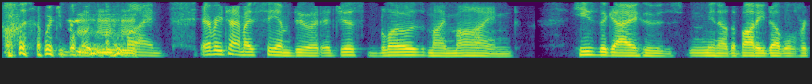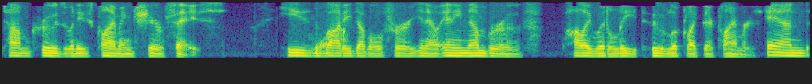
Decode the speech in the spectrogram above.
which blows my mind. Every time I see him do it, it just blows my mind. He's the guy who's, you know, the body double for Tom Cruise when he's climbing sheer face. He's the wow. body double for, you know, any number of Hollywood elite who look like they're climbers. And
